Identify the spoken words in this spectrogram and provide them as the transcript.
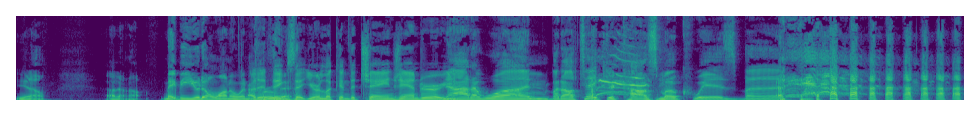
you know, I don't know. Maybe you don't want to improve. Are improve there things it. that you're looking to change, Andrew? Or you, Not a one, but I'll take your Cosmo quiz, bud.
